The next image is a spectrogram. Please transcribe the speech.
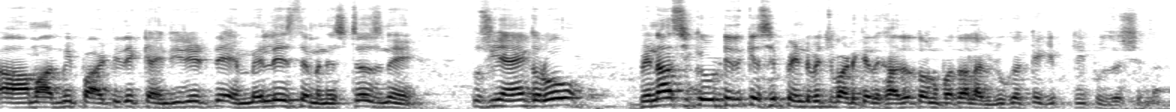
ਆਮ ਆਦਮੀ ਪਾਰਟੀ ਦੇ ਕੈਂਡੀਡੇਟ ਤੇ ਐਮਐਲਏਸ ਤੇ ਮਿਨਿਸਟਰਸ ਨੇ, ਤੁਸੀਂ ਐਂ ਕਰੋ, ਬਿਨਾਂ ਸਿਕਿਉਰਿਟੀ ਦੇ ਕਿਸੇ ਪਿੰਡ ਵਿੱਚ ਵੜ ਕੇ ਦਿਖਾ ਦਿਓ, ਤੁਹਾਨੂੰ ਪਤਾ ਲੱਗ ਜੂਗਾ ਕਿ ਕੀ- ਕੀ ਪੋਜੀਸ਼ਨ ਹੈ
